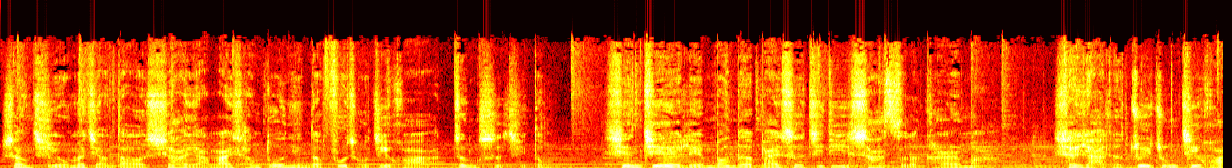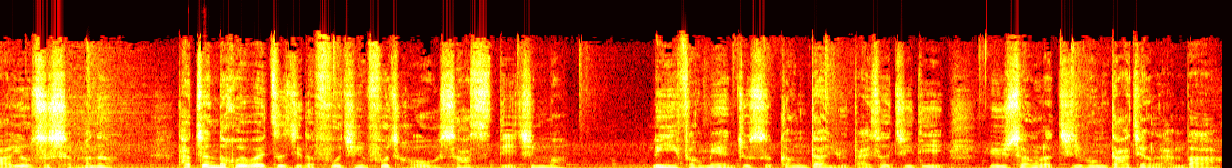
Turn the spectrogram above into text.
上期我们讲到夏亚埋藏多年的复仇计划正式启动，仙界联邦的白色基地杀死了卡尔玛。夏亚的最终计划又是什么呢？他真的会为自己的父亲复仇，杀死敌金吗？另一方面，就是钢弹与白色基地遇上了吉翁大将兰巴，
